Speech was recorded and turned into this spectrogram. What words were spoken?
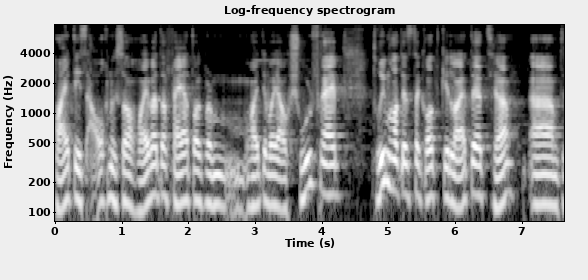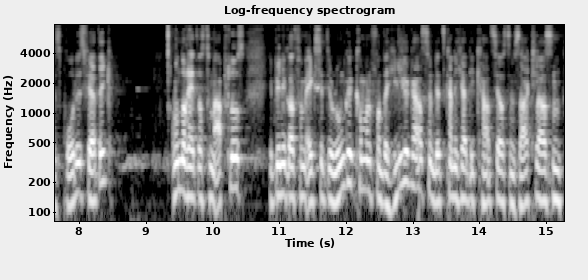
Heute ist auch noch so ein halber der Feiertag, weil heute war ja auch schulfrei. Drüben hat jetzt der gerade geläutet, ja, äh, das Brot ist fertig. Und noch etwas zum Abschluss. Ich bin ja gerade vom Exit Room gekommen, von der Hilgergasse und jetzt kann ich ja die Katze aus dem Sack lassen.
